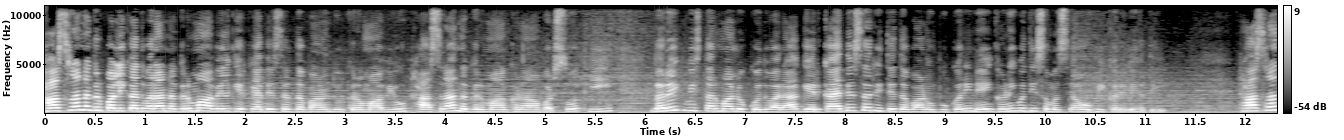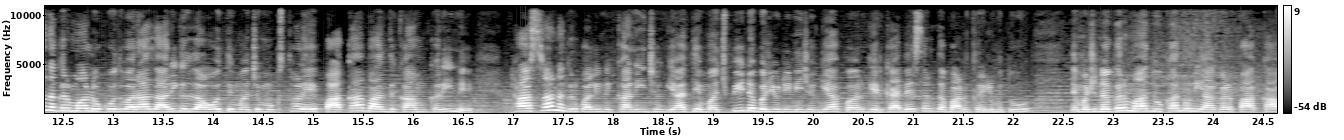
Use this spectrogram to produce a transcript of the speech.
ઠાસરા નગરપાલિકા દ્વારા નગરમાં આવેલ ગેરકાયદેસર દબાણ દૂર કરવામાં આવ્યું. ઠાસરા નગરમાં ઘણા વર્ષોથી દરેક વિસ્તારમાં લોકો દ્વારા ગેરકાયદેસર રીતે દબાણ ઊભું કરીને ઘણી બધી સમસ્યાઓ ઊભી કરેલી હતી. ઠાસરા નગરમાં લોકો દ્વારા લારી ગલ્લાઓ તેમજ અમુક સ્થળે પાકા બાંધકામ કરીને ઠાસરા નગરપાલિકાની જગ્યા તેમજ પીડબ્લ્યુડીની જગ્યા પર ગેરકાયદેસર દબાણ કરેલું હતું. તેમજ નગરમાં દુકાનોની આગળ પાકા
